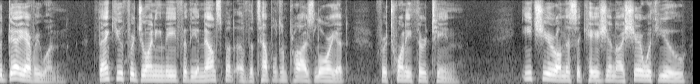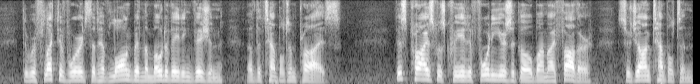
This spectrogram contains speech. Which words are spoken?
Good day, everyone. Thank you for joining me for the announcement of the Templeton Prize Laureate for 2013. Each year on this occasion, I share with you the reflective words that have long been the motivating vision of the Templeton Prize. This prize was created 40 years ago by my father, Sir John Templeton,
